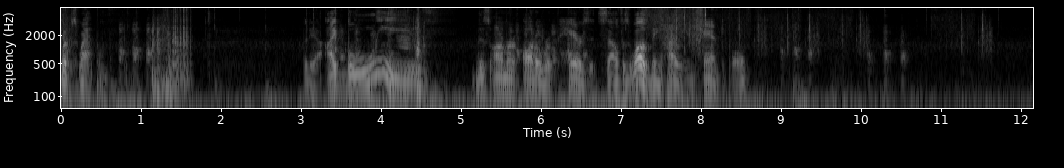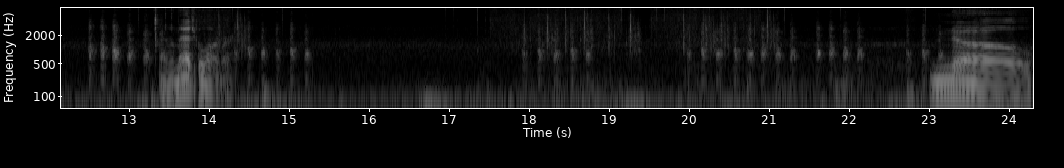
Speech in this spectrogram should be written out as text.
Squip swap them. But yeah, I believe this armor auto repairs itself, as well as being highly enchantable. Uh, magical armor. No.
